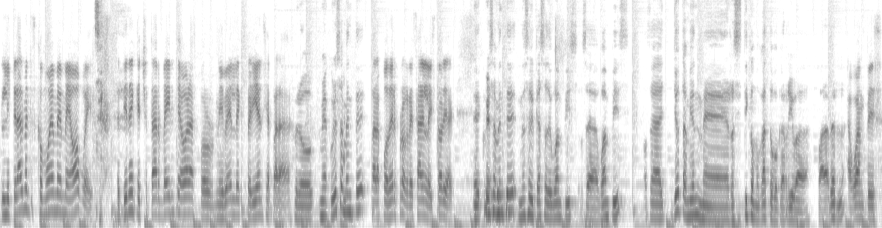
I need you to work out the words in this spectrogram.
literalmente es como MMO, güey. Se tienen que chutar 20 horas por nivel de experiencia para, Pero, mira, curiosamente, para poder progresar en la historia. Eh, curiosamente no es el caso de One Piece. O sea, One Piece, o sea, yo también me resistí como gato boca arriba para verla. A One Piece.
